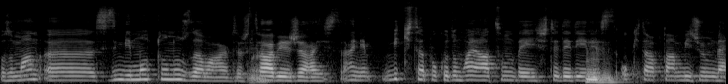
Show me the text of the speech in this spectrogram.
O zaman e, sizin bir mottonuz da vardır tabiri caizse. Hani bir kitap okudum hayatım değişti dediğiniz o kitaptan bir cümle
